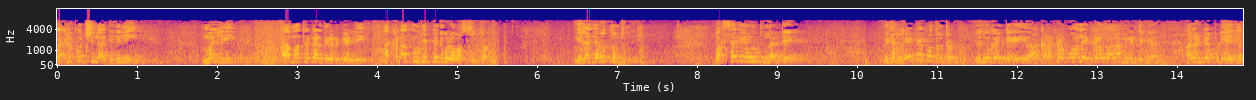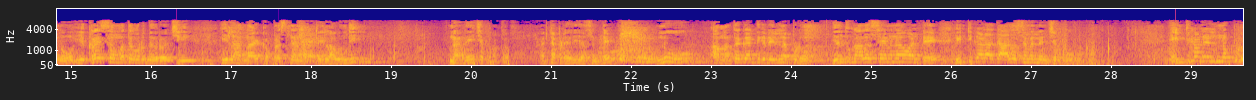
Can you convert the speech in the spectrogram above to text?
అక్కడ కూర్చున్న అది విని మళ్ళీ ఆ మంత్రగారి దగ్గరికి వెళ్ళి అక్కడ అతను చెప్పేది కూడా వస్తుంటాడు. ఇలా జరుగుతుంటుంది. ఒకసారి ఏమవుతుందంటే ఇతను లేట్ అయిపోతుంటాడు. ఎందుకంటే అక్కడ అక్కడ పోవాలా ఇక్కడ పోవాలా మన ఇంటికి. అలాంటప్పుడు ఇతను ఈ క్రైస్తవ మత గురు దగ్గర వచ్చి ఇలా నా యొక్క ప్రశ్న నాకు ఇలా ఉంది. నాదేం చెప్పమంటారు? అంటే అప్పుడు ఏది చేస్తుంటే నువ్వు ఆ మంత్రగారి దగ్గర వెళ్ళినప్పుడు ఎందుకు ఆలస్యమైనావు అంటే ఇంటికాడ అది ఆలస్యమైందని చెప్పు. ఇంటికాడ వెళ్ళినప్పుడు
